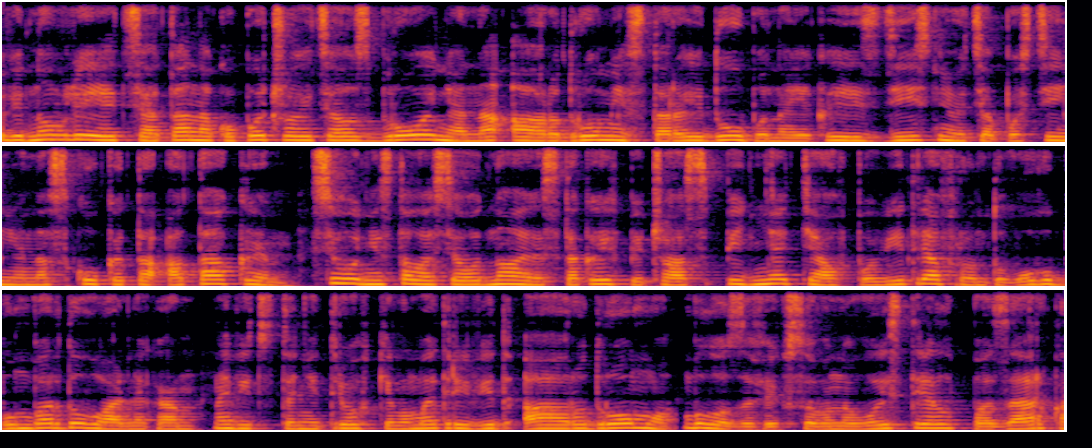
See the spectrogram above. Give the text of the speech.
відновлюється та накопичується озброєння на аеродромі Старий Дуб, на який здійснюються постійні наскоки та атаки. Сьогодні сталася одна із таких під час підняття в повітря фронтового бомбардувальника. На відстані трьох кілометрів від аеродрому було зафіксовано вистріл ПЗРК.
